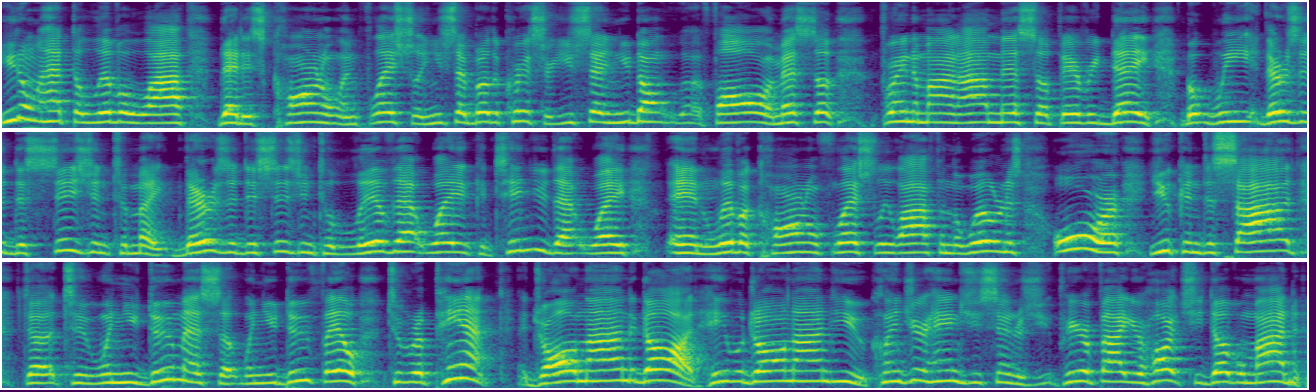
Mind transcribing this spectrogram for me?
You don't have to live a life that is carnal and fleshly. And you say, Brother Chris, are you saying you don't uh, fall or mess up? A friend of mine, I mess up every day. But we there's a decision to make. There's a decision to live that way and continue that way and live a carnal, fleshly life in the wilderness, or you can decide to, to when you do mess up, when you do fail, to repent, draw nigh to God. He will draw nigh to you. Cleanse your hands, you sinners. You purify your hearts, you double-minded.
